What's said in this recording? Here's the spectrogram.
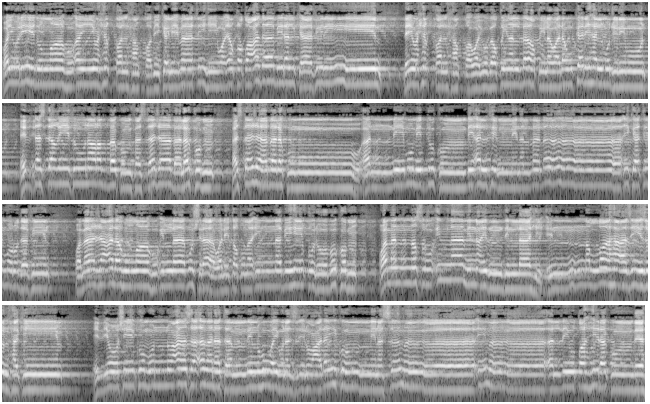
ويريد الله أن يحق الحق بكلماته ويقطع دابر الكافرين ليحق الحق ويبطن الباطل ولو كره المجرمون إذ تستغيثون ربكم فاستجاب لكم فاستجاب لكم أني ممدكم بألف من الملائكة مردفين وما جعله الله إلا بشرى ولتطمئن به قلوبكم وما النصر إلا من عند الله إن الله عزيز حكيم إذ يوشيكم النعاس أمنة منه وينزل عليكم من السماء ماء ليطهركم به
